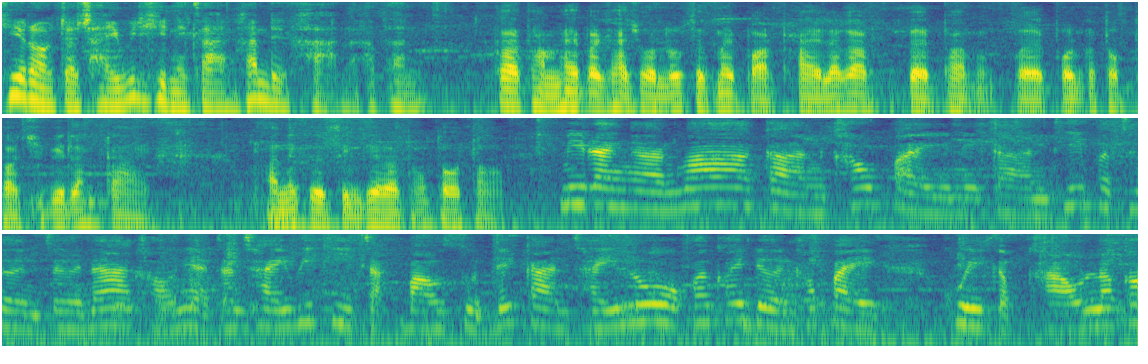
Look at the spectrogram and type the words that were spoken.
ที่เราจะใช้วิธีในการขั้นเด็ดขาดนะครับท่าน ก็ทำให้ประชาชนรู้สึกไม่ปลอดภัย แล้วก็เกิดความเปิดผลกระทบต่อชีวิตร่างกาย อันนี้คือสิ่งที่เราต้องโต้ตอบ มีรายงานว่าการเข้าไปในการที่เผชิญเจอหน้าเขาเนี่ยจะใช้วิธีจากเบาสุดด้วยการใช้โล่ค่อย ๆ เดินเข้าไปคุยกับเขาแล้วก็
